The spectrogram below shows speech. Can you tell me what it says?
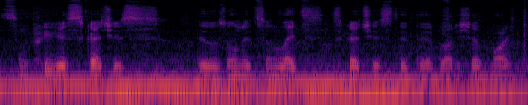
some previous scratches there was on it some light scratches that the body shop marked.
